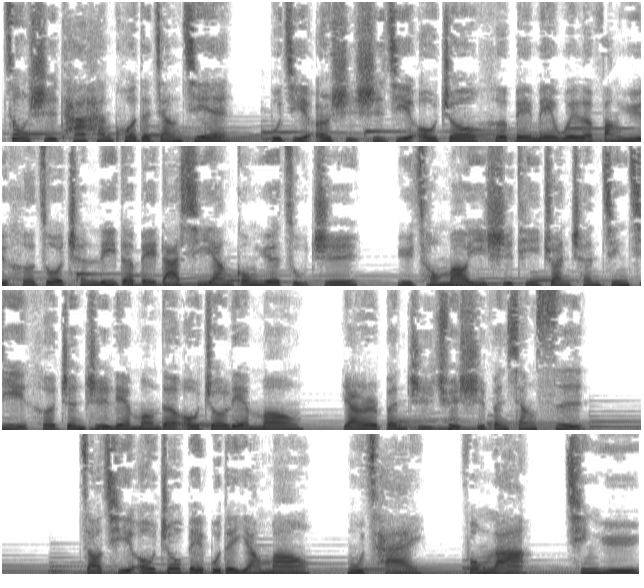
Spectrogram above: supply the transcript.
纵使它涵括的疆界不及二十世纪欧洲和北美为了防御合作成立的北大西洋公约组织，与从贸易实体转成经济和政治联盟的欧洲联盟，然而本质却十分相似。早期欧洲北部的羊毛、木材、蜂蜡、青鱼、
